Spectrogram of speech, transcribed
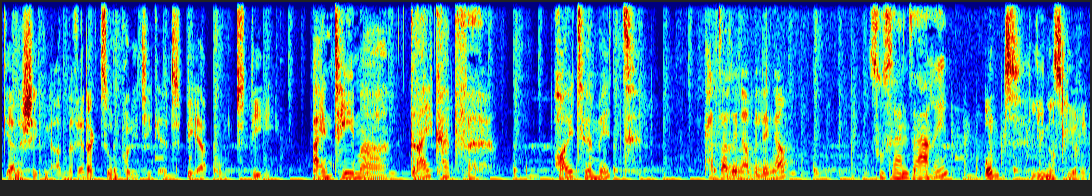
gerne schicken an redaktionpolitik.br.de. Ein Thema drei Köpfe. Heute mit Katharina Willinger, Susan Sari und Linus Lühring.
